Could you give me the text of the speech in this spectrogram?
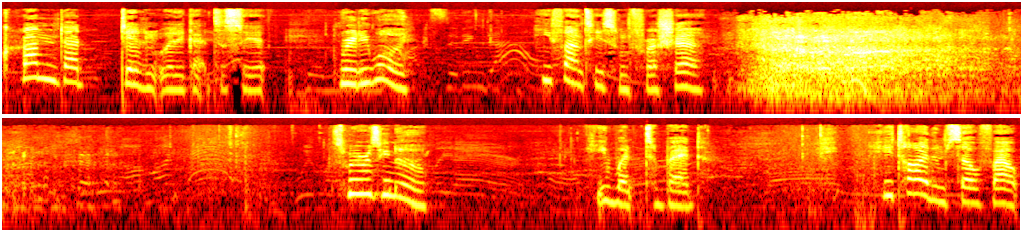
Grandad didn't really get to see it. Really, why? He fancies some fresh air. So where is he now? He went to bed. He tired himself out.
